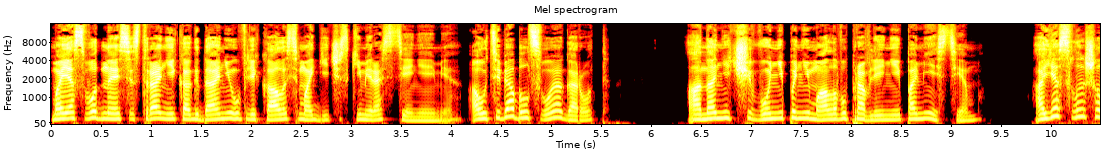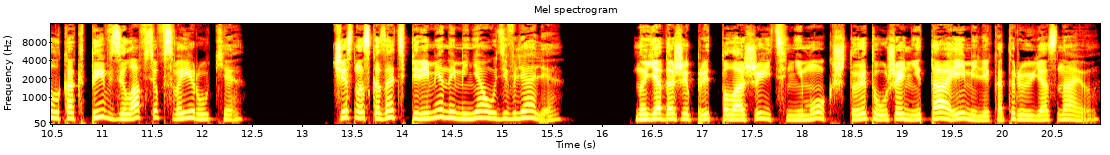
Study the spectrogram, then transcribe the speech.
Моя сводная сестра никогда не увлекалась магическими растениями, а у тебя был свой огород. Она ничего не понимала в управлении поместьем. А я слышал, как ты взяла все в свои руки. Честно сказать, перемены меня удивляли. Но я даже предположить не мог, что это уже не та Эмили, которую я знаю.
